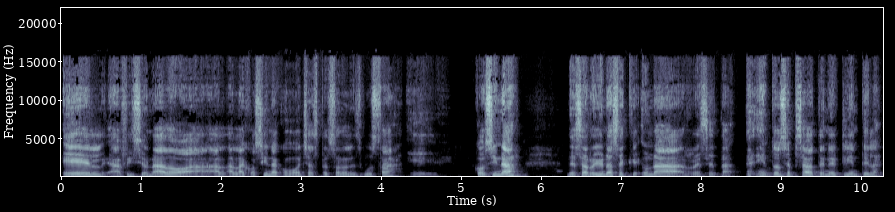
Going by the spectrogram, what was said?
él, aficionado a, la cocina, como muchas personas les gusta eh, cocinar, desarrolló una, una receta. Entonces empezaba a tener clientela,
